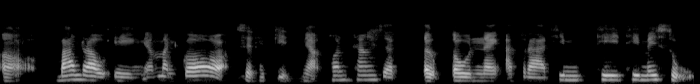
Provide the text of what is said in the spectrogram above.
เอ่อบ้านเราเองเนี่ยมันก็เศรษฐกิจเนี่ยค่อนข้างจะเติบโตในอัตราที่ที่ที่ไม่สูง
